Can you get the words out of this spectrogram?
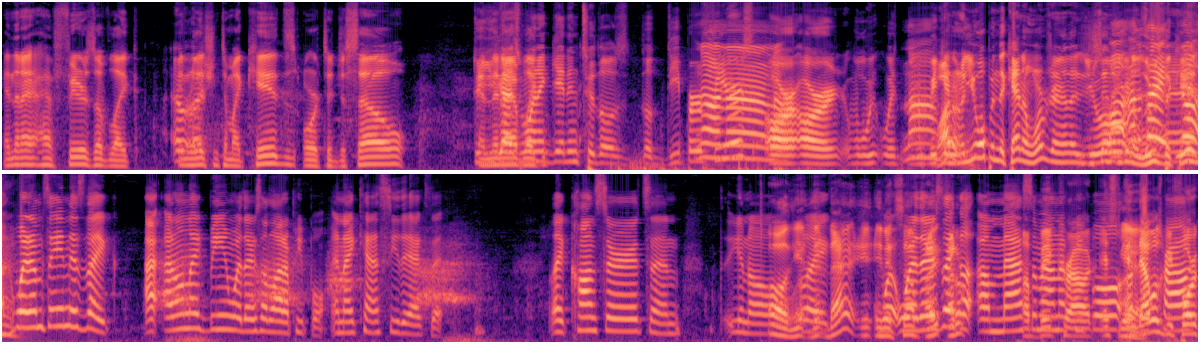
and then I have fears of like Oh, in uh, relation to my kids or to Giselle. Do And you guys want to like- get into those the deeper No, no, fears, no, no, or or we, we, No. we Well, I don't know. You open the can of worms right now. that You, You said are- you're Well, going to I'm lose sorry. the kid. No, what I'm saying is like I, I don't like being where there's a lot of people and I can't see the exit. Like concerts and you know, Oh, yeah, like that, that in, in where, itself, where there's I, I like don't- a, a mass a big amount of people. Yeah, big that was crowd, before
